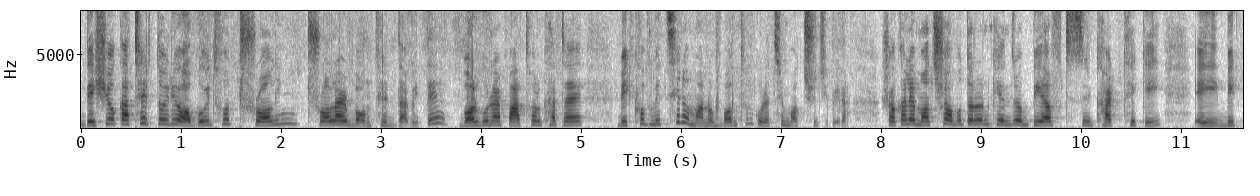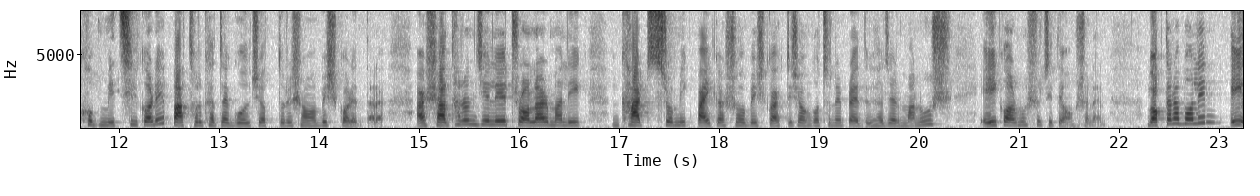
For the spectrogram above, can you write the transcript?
দেশীয় কাঠের তৈরি অবৈধ ট্রলিং ট্রলার বন্ধের দাবিতে বরগুনার পাথরঘাটায় বিক্ষোভ মিছিল ও মানববন্ধন করেছে মৎস্যজীবীরা। সকালে মৎস্য অবতরণ কেন্দ্র বিএফটিসির ঘাট থেকেই এই বিক্ষোভ মিছিল করে পাথরঘাটা গোল চত্বরে সমাবেশ করেন তারা। আর সাধারণ জেলে ট্রলার মালিক, ঘাট শ্রমিক পাইকার সহ বেশ কয়েকটি সংগঠনের প্রায় দুই হাজার মানুষ এই কর্মসূচিতে অংশ নেন। বক্তারা বলেন, এই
